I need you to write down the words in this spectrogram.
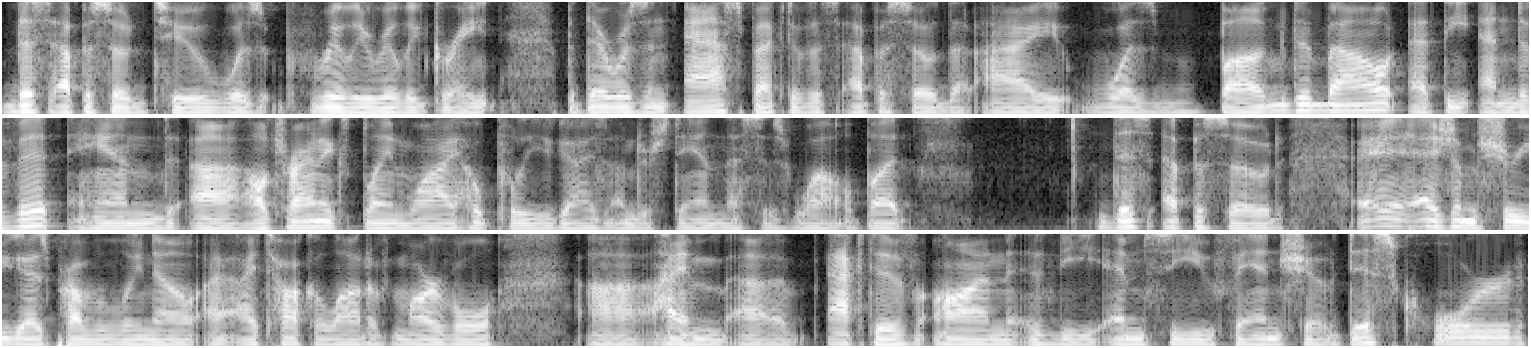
this episode too was really really great but there was an aspect of this episode that i was bugged about at the end of it and uh, i'll try and explain why. Hopefully you guys understand this as well but this episode, as I'm sure you guys probably know, I, I talk a lot of Marvel. Uh, I'm uh, active on the MCU Fan Show Discord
